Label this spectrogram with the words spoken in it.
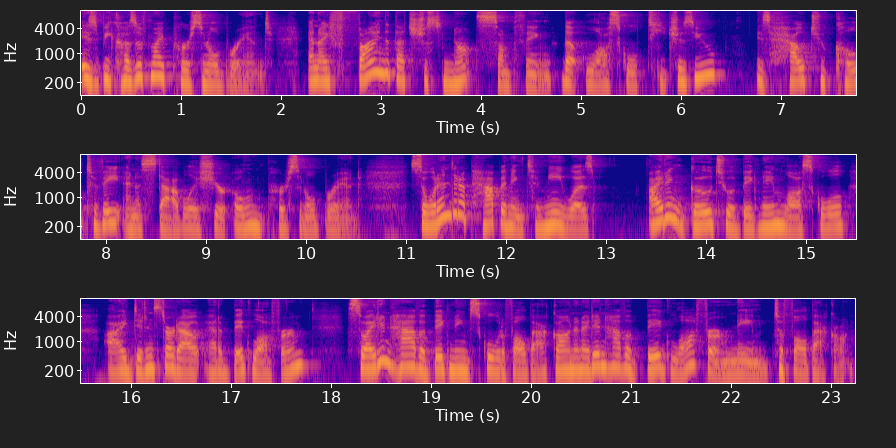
is because of my personal brand. And I find that that's just not something that law school teaches you is how to cultivate and establish your own personal brand. So what ended up happening to me was I didn't go to a big name law school. I didn't start out at a big law firm. So I didn't have a big name school to fall back on, and I didn't have a big law firm name to fall back on.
